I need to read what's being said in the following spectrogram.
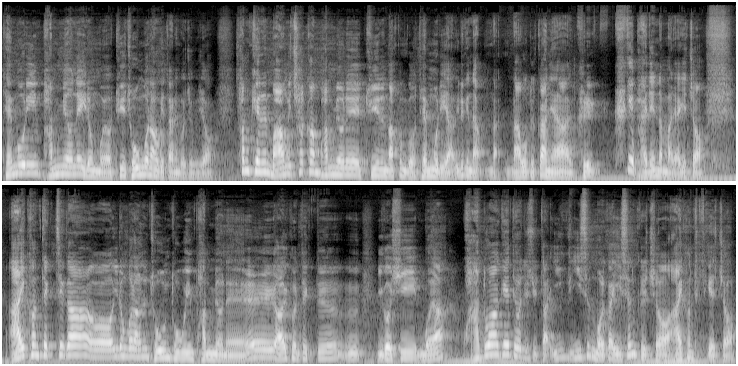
대머리인 반면에 이런 뭐요? 뒤에 좋은 거 나오겠다는 거죠, 그죠? 삼쾌는 마음이 착한 반면에 뒤에는 나쁜 거 대머리야 이렇게 나, 나 나올 거 아니야? 그 크게 봐야 된단 말이야, 알겠죠? 아이 컨택트가 어, 이런 거라는 좋은 도구인 반면에 에이, 아이 컨택트 음, 이것이 뭐야? 과도하게 되어질 수 있다. 이 it은 뭘까? it은 그렇죠. 아이 컨택트겠죠.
